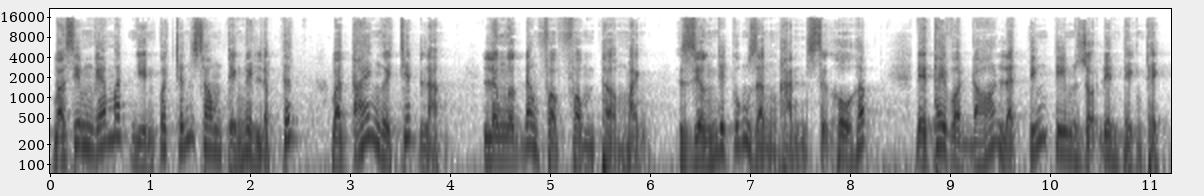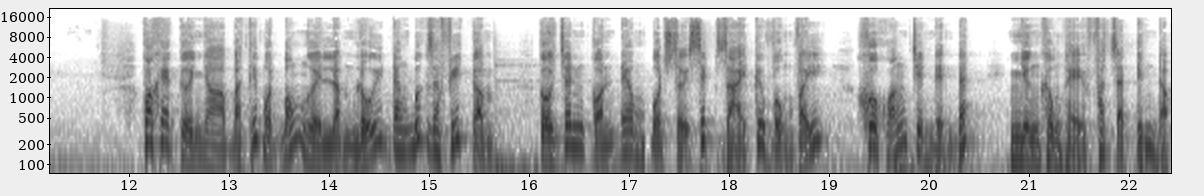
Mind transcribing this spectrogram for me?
Bà Diêm ghé mắt nhìn qua chấn xong thì ngay lập tức Bà tái người chết lặng, Lồng ngực đang phập phồng thở mạnh, Dường như cũng dần hẳn sự hô hấp, Để thay vào đó là tiếng tim rội lên thỉnh thịch. Qua khe cửa nhỏ, bà thấy một bóng người lầm lũi đang bước ra phía cầm. Cổ chân còn đeo một sợi xích dài cứ vùng vẫy, Khô khoáng trên nền đất, Nhưng không hề phát ra tiếng động.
